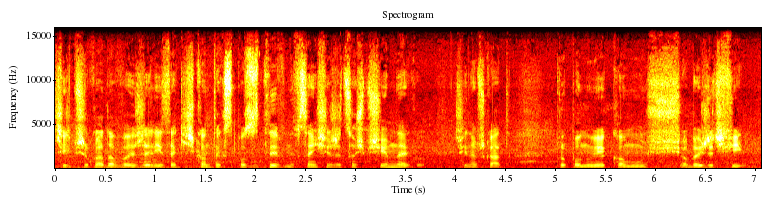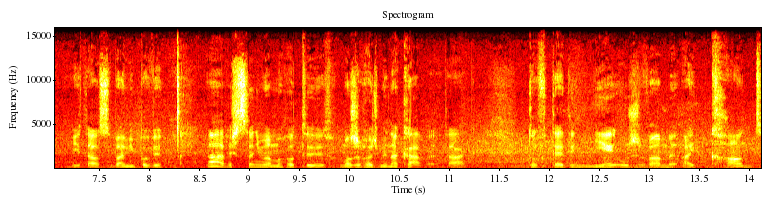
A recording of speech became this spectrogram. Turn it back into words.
Czyli przykładowo, jeżeli jest jakiś kontekst pozytywny, w sensie, że coś przyjemnego, czyli na przykład proponuję komuś obejrzeć film i ta osoba mi powie, a wiesz co, nie mam ochoty, może chodźmy na kawę, tak? To wtedy nie używamy I can't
